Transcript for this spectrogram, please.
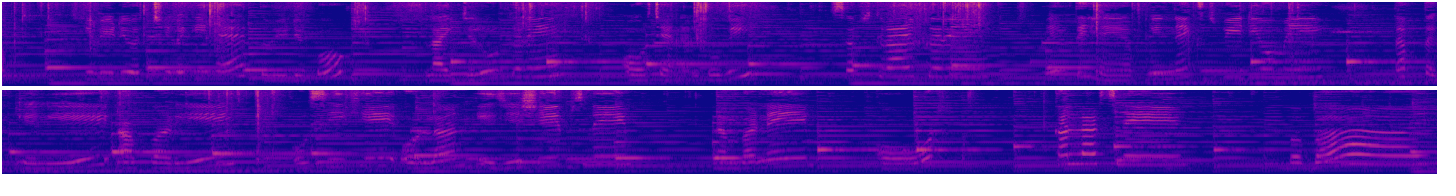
की वीडियो अच्छी लगी है तो वीडियो को लाइक ज़रूर करें और चैनल को भी सब्सक्राइब करें। मिलते हैं अपनी नेक्स्ट वीडियो में। तब तक के लिए आप पढ़िए और सीखिए और लर्न कीजिए शेप्स नेम नंबर नेम और कलर्स नेम बाय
